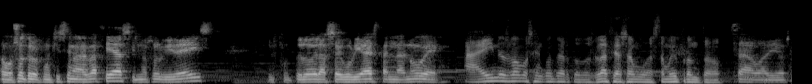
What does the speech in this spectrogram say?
A vosotros, muchísimas gracias y no os olvidéis, el futuro de la seguridad está en la nube. Ahí nos vamos a encontrar todos. Gracias, Samuel. Hasta muy pronto. Chao, adiós.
